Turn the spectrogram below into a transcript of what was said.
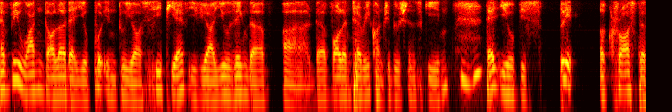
every one dollar that you put into your CPF, if you are using the uh, the voluntary contribution scheme, mm-hmm. that you'll be split across the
